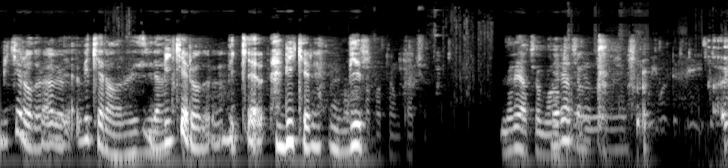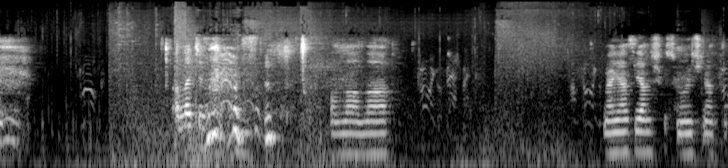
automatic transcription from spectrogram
Bir kere olur abi. Ya, bir kere alırız bir daha. Bir kere olur. abi. Bir kere. Bir kere. Bir. Nereye atıyorum bu Nereye atıyorum? Allah cezanı versin. Allah Allah. Ben yalnız yanlışlıkla smoke için attım.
